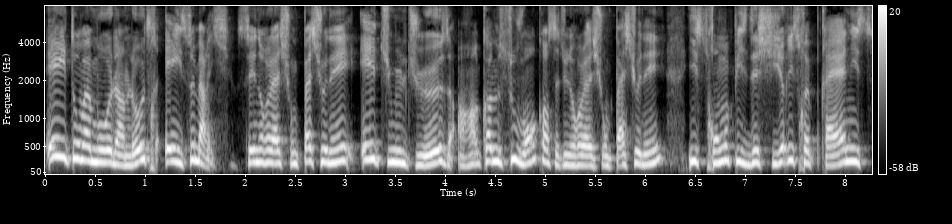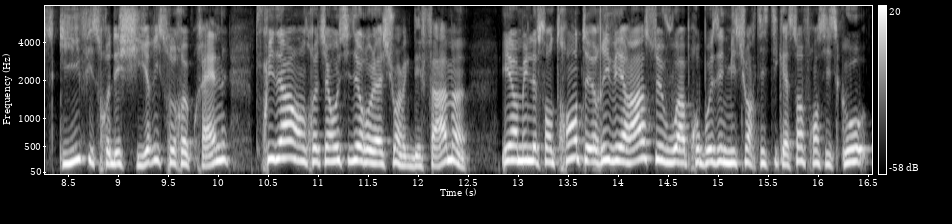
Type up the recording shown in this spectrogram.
et ils tombent amoureux l'un de l'autre et ils se marient. C'est une relation passionnée et tumultueuse, hein, comme souvent quand c'est une relation passionnée. Ils se trompent, ils se déchirent, ils se reprennent, ils se kiffent, ils se redéchirent, ils se reprennent. Frida entretient aussi des relations avec des femmes. Et en 1930, Rivera se voit proposer une mission artistique à San Francisco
